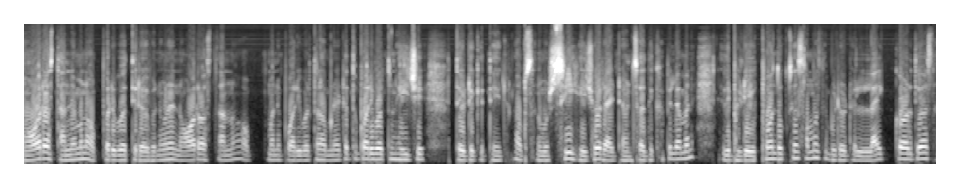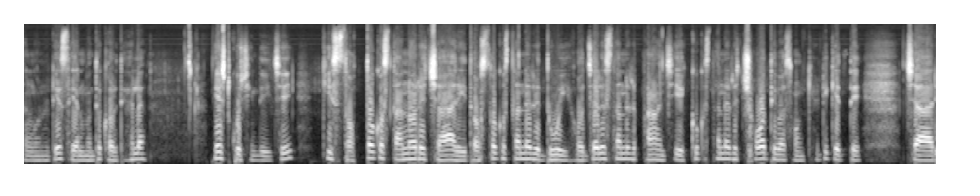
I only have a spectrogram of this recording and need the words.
ନଅର ସ୍ଥାନ ମାନେ ଅପରିବର୍ତ୍ତୀ ରହିବନି ମାନେ ନଅର ସ୍ଥାନ ମାନେ ପରିବର୍ତ୍ତନ ହେବନି ଏଇଟା ତ ପରିବର୍ତ୍ତନ ହେଇଛି ତ ଏଇଟା କେତେ ହେଇଯିବ ନା ଅପସନ୍ ନମ୍ବର ସି ହେଇଯିବ ରାଇଟ୍ ଆନ୍ସର୍ ଦେଖ ପିଲାମାନେ ଯଦି ଭିଡ଼ିଓ ଏପର୍ଯ୍ୟନ୍ତ ଦେଖୁଛ ସମସ୍ତେ ଭିଡ଼ିଓଟେ ଲାଇକ୍ କରିଦିଅ ସାଙ୍ଗମାନଙ୍କୁ ଟିକେ ସେୟାର ମଧ୍ୟ କରିଦିଅ ହେଲା ନେକ୍ସଟ କ୍ୱେଶ୍ଚିନ୍ ଦେଇଛି कि शतक स्थान चार दशक स्थान दुई हजार स्थान पाँच एकक स्थान छा संख्याटी के चार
